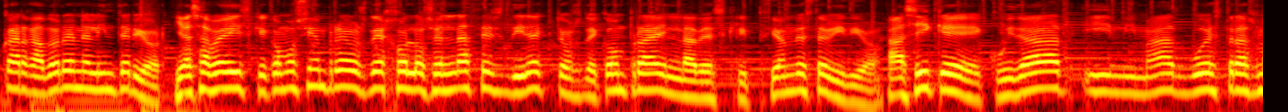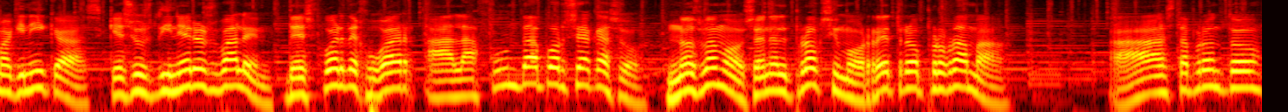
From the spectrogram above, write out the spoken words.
cargador en el interior. Ya sabéis que como siempre os dejo los enlaces directos de compra en la descripción de este vídeo. Así que cuidad y mimad vuestras maquinicas, que sus dineros valen, después de jugar a la funda por si acaso. Nos vemos en el próximo retro programa. Hasta pronto.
